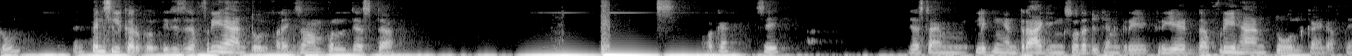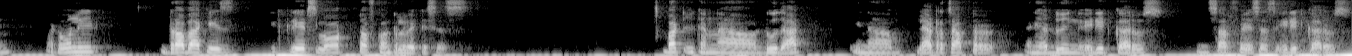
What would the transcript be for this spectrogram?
tool then pencil curve tool. This is a freehand tool. For example just uh, okay see just I'm clicking and dragging so that you can create the freehand tool kind of thing. But only drawback is it creates lot of control vertices. But you can uh, do that in a later chapter when you are doing edit curves in surfaces edit curves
